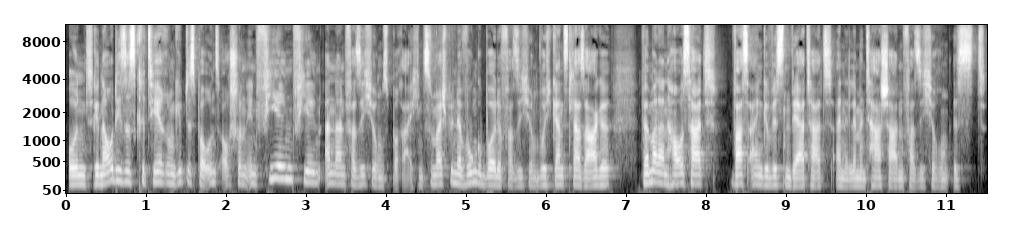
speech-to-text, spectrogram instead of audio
Und genau dieses Kriterium gibt es bei uns auch schon in vielen, vielen anderen Versicherungsbereichen, zum Beispiel in der Wohngebäudeversicherung, wo ich ganz klar sage, wenn man ein Haus hat, was einen gewissen Wert hat, eine Elementarschadenversicherung ist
